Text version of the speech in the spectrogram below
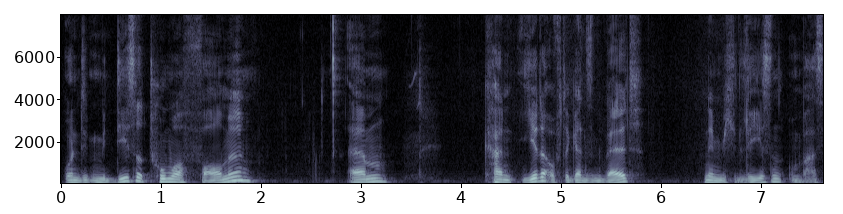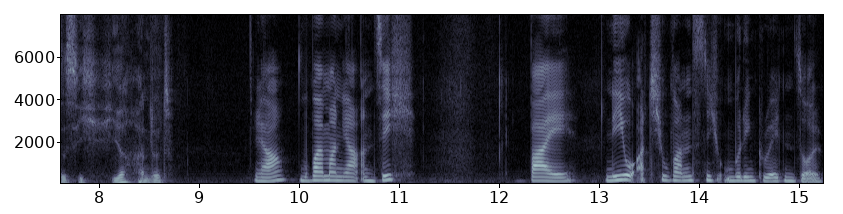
Und mit dieser Tumorformel ähm, kann jeder auf der ganzen Welt nämlich lesen, um was es sich hier handelt. Ja, wobei man ja an sich bei Neoadjuvanz nicht unbedingt graden soll.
